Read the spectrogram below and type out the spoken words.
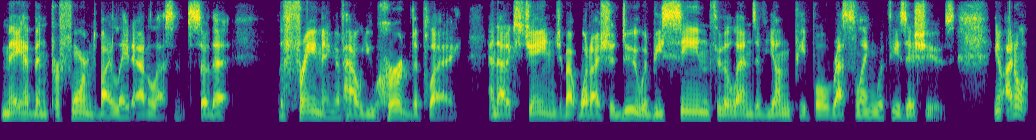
may have been performed by late adolescents, so that the framing of how you heard the play and that exchange about what I should do would be seen through the lens of young people wrestling with these issues. You know, I don't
